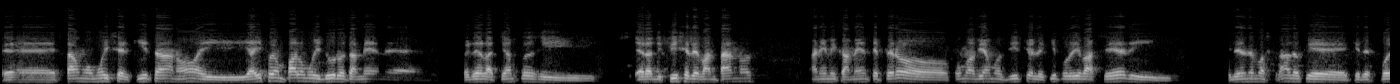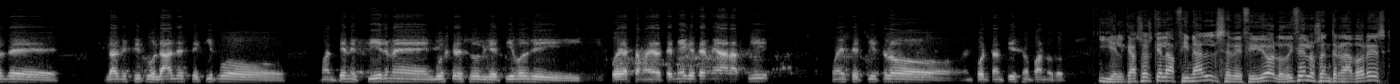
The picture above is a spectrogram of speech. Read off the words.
Eh, estábamos muy cerquita, ¿no? Y, ahí fue un palo muy duro también eh, perder la Champions y era difícil levantarnos anímicamente, pero como habíamos dicho, el equipo lo iba a hacer y, le han demostrado que, que después de las dificultades este equipo mantiene firme en busca de sus objetivos y, y fue de esta manera. Tenía que terminar así con este título importantísimo para nosotros. Y el caso es que la final se decidió, lo dicen los entrenadores,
